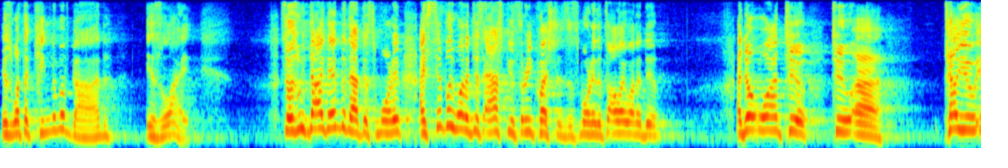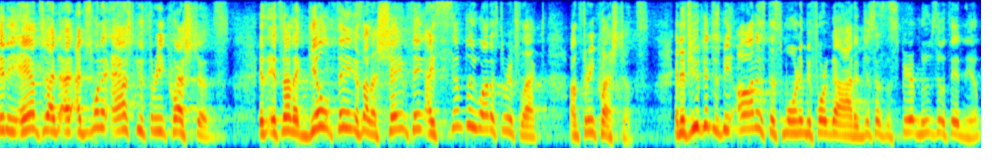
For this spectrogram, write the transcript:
is what the kingdom of God is like. So, as we dive into that this morning, I simply want to just ask you three questions this morning. That's all I want to do. I don't want to, to uh, tell you any answer. I, I, just want to ask you three questions. It, it's not a guilt thing, it's not a shame thing. I simply want us to reflect on three questions. And if you could just be honest this morning before God, and just as the Spirit moves within you,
